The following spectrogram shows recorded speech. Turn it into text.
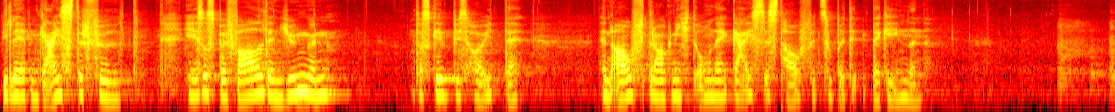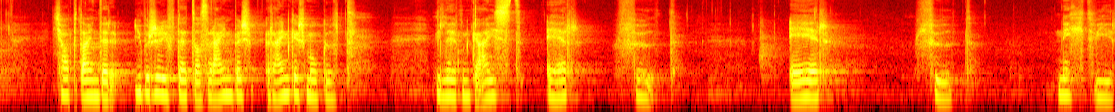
Wir leben geisterfüllt. Jesus befahl den Jüngern, und das gilt bis heute, den Auftrag nicht ohne Geistestaufe zu beginnen. Ich habe da in der Überschrift etwas reingeschmuggelt. Wir leben Geist erfüllt. Er füllt, nicht wir.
